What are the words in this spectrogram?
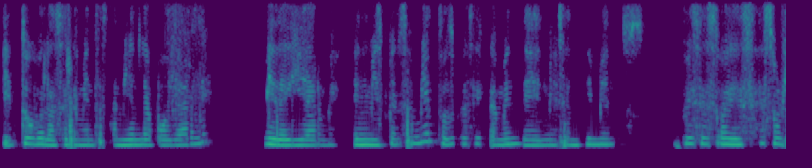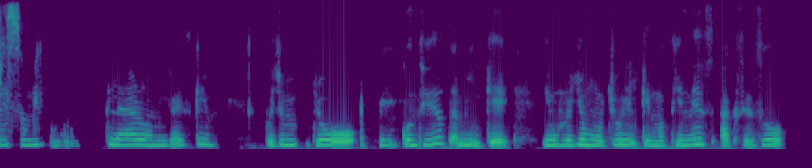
y tuvo las herramientas también de apoyarme y de guiarme en mis pensamientos, básicamente, en mis sentimientos. Pues eso es, es un resumen. Claro, amiga, es que pues yo, yo eh, considero también que influye mucho el que no tienes acceso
